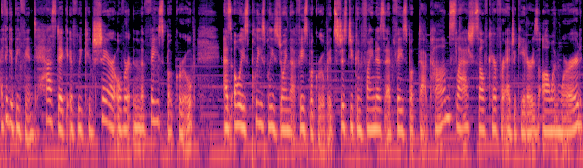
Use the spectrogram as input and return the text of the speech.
I think it'd be fantastic if we could share over in the Facebook group. As always, please, please join that Facebook group. It's just you can find us at facebook.com slash self-care for educators, all one word.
